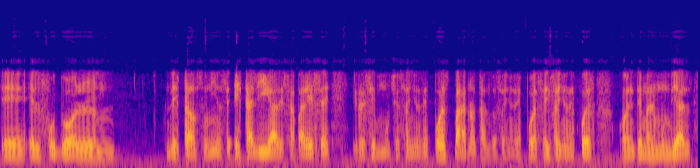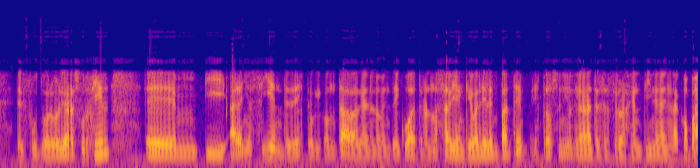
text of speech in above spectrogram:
eh, el fútbol de Estados Unidos, esta liga desaparece y recién muchos años después, va, no tantos años después, seis años después, con el tema del Mundial, el fútbol volvió a resurgir eh, y al año siguiente de esto que contaba, que en el 94 no sabían que valía el empate, Estados Unidos le gana 3 a 0 a Argentina en la Copa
